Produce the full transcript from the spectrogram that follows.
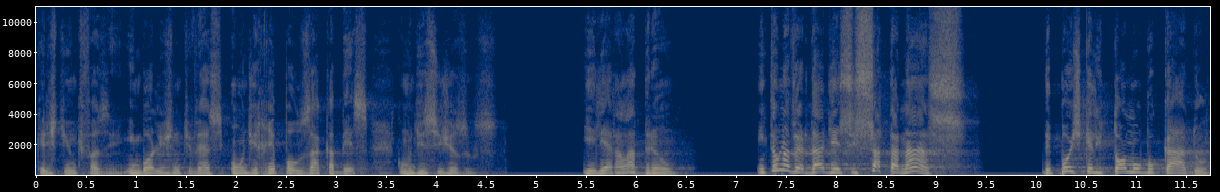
que eles tinham que fazer, embora eles não tivessem onde repousar a cabeça, como disse Jesus. E ele era ladrão. Então, na verdade, esse Satanás depois que ele toma o bocado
